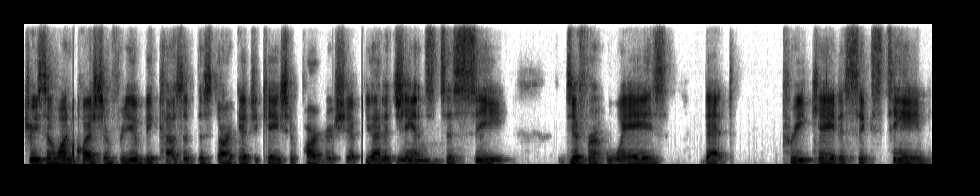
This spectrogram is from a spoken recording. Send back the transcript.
Teresa, one question for you. Because of the Stark Education Partnership, you had a chance mm. to see different ways that pre-K to 16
